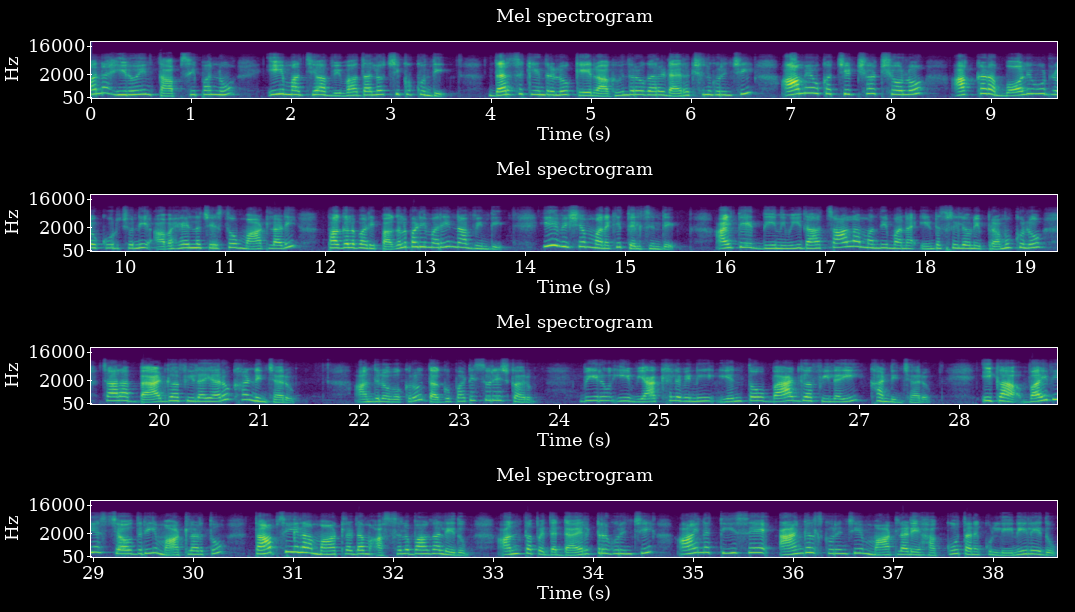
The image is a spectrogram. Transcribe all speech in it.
మన హీరోయిన్ తాప్సీ పన్ను ఈ మధ్య వివాదాల్లో చిక్కుకుంది. దర్శకేంద్రలో కె. రాఘవేంద్రరావు గారి డైరెక్షన్ గురించి ఆమె ఒక చిట్ షాట్ షోలో అక్కడ బాలీవుడ్లో కూర్చొని అవహేళన చేస్తూ మాట్లాడి పగలబడి పగలబడి మరీ నవ్వింది. ఈ విషయం మనకి తెలిసిందే. అయితే దీని మీద చాలా మంది మన ఇండస్ట్రీలోని ప్రముఖులు చాలా బ్యాడ్గా ఫీల్ అయ్యారు ఖండించారు. అందులో ఒకరు దగ్గుపాటి సురేష్ గారు. వీరు ఈ వ్యాఖ్యలు విని ఎంతో బ్యాడ్గా ఫీల్ అయ్యి ఖండించారు. ఇక వైవిఎస్ చౌదరి మాట్లాడుతూ తాప్సీ ఇలా మాట్లాడడం అస్సలు బాగా లేదు. అంత పెద్ద డైరెక్టర్ గురించి ఆయన తీసే యాంగిల్స్ గురించి మాట్లాడే హక్కు తనకు లేనే లేదు.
